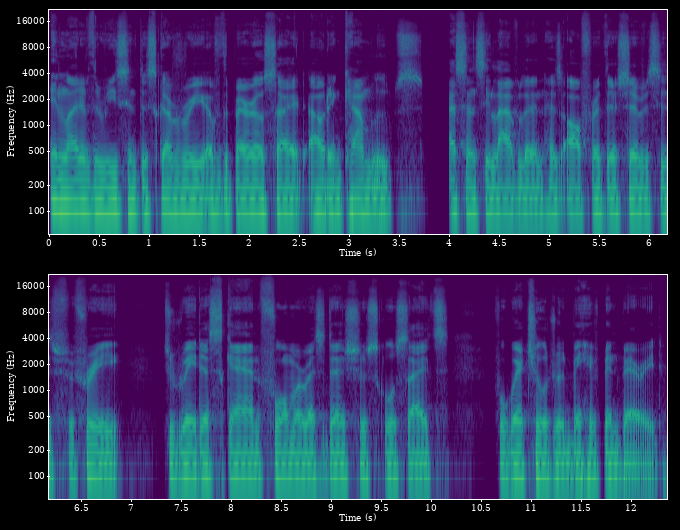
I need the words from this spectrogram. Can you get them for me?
In light of the recent discovery of the burial site out in Kamloops, SNC Lavalin has offered their services for free to radar scan former residential school sites for where children may have been buried.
